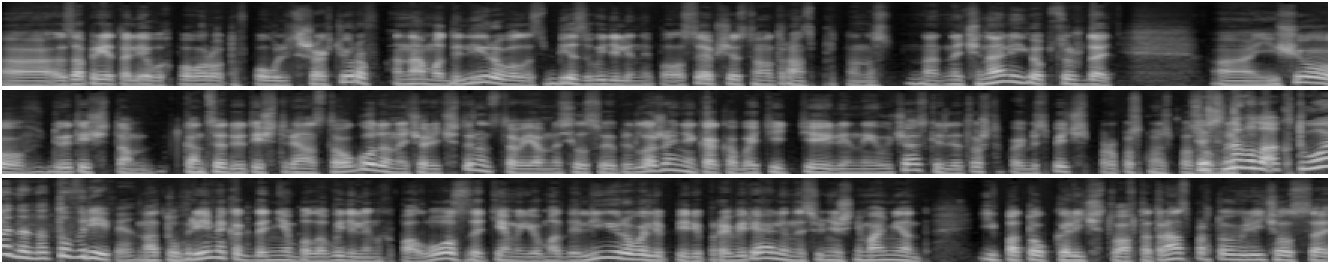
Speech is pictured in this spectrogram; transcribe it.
э, запрета левых поворотов по улице Шахтеров, она моделировалась без выделенной полосы общественного транспорта. Начинали ее обсуждать Еще в 2000, там, конце 2013 года, начале 2014 я вносил свои предложения, как обойти те или иные участки для того, чтобы обеспечить пропускную способность. То есть она была актуальна на то время? На то время, когда не было выделенных полос, затем ее моделировали, перепроверяли. На сегодняшний момент и поток количества автотранспорта увеличился,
